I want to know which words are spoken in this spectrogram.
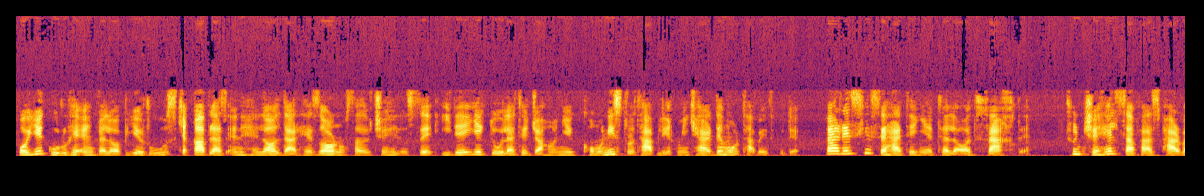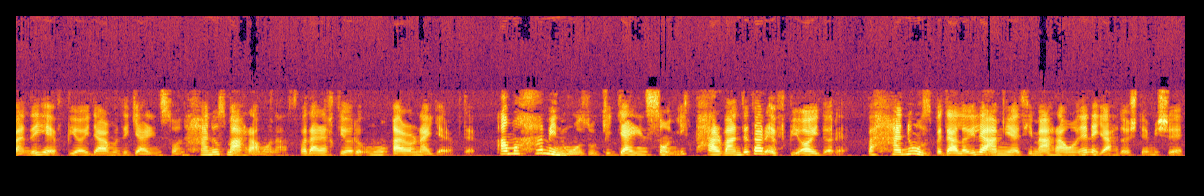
با یک گروه انقلابی روس که قبل از انحلال در 1943 ایده یک دولت جهانی کمونیست رو تبلیغ می‌کرده مرتبط بوده. بررسی صحت این اطلاعات سخته. چون چهل صفحه از پرونده FBI در مورد گرینسون هنوز محرمان است و در اختیار عموم قرار نگرفته. اما همین موضوع که گرینسون یک پرونده در FBI داره و هنوز به دلایل امنیتی محرمانه نگه داشته میشه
